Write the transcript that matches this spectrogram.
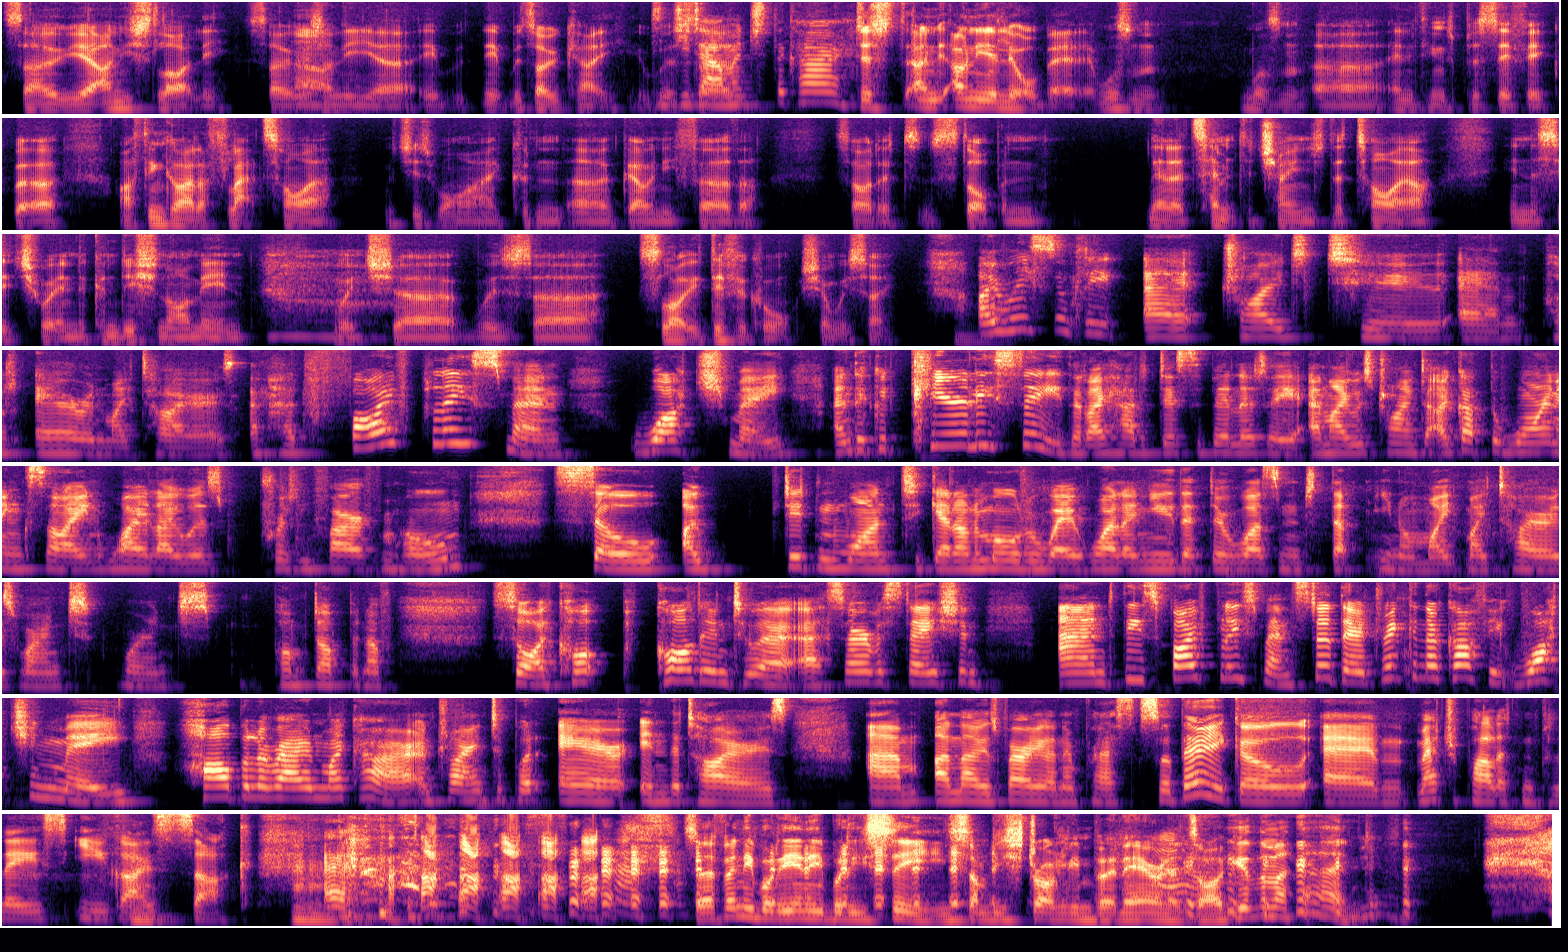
So yeah, only slightly. So it was Oh. only uh, it, it was okay. It Did was you uh, damage the car? just only, only a little bit. It wasn't wasn't uh, anything specific, but uh, I think I had a flat tire, which is why I couldn't uh, go any further. So I had to stop and then attempt to change the tire in the situa- in the condition I'm in, which uh, was uh, slightly difficult, shall we say? I recently uh, tried to um, put air in my tires and had five policemen watch me, and they could clearly see that I had a disability. And I was trying to, I got the warning sign while I was pretty far from home. So I didn't want to get on a motorway while I knew that there wasn't that you know my, my tires weren't weren't pumped up enough. So I call, called into a, a service station, and these five policemen stood there drinking their coffee, watching me hobble around my car and trying to put air in the tires. Um, and I was very unimpressed. So there you go, um, Metropolitan Police, you guys suck. So if anybody anybody sees somebody struggling putting air in a tire, give them a hand.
